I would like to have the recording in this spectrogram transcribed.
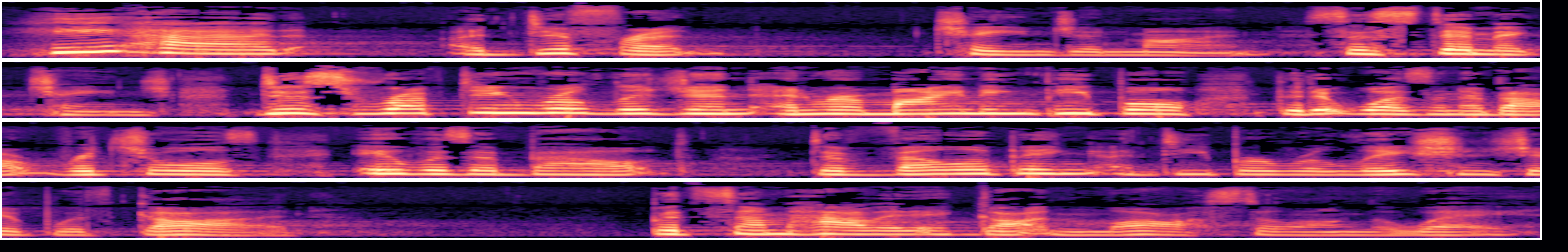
he had a different change in mind, systemic change, disrupting religion and reminding people that it wasn't about rituals, it was about developing a deeper relationship with God. But somehow it had gotten lost along the way.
